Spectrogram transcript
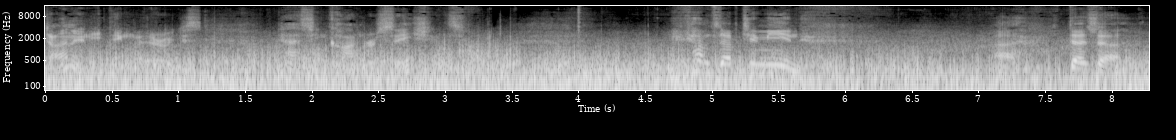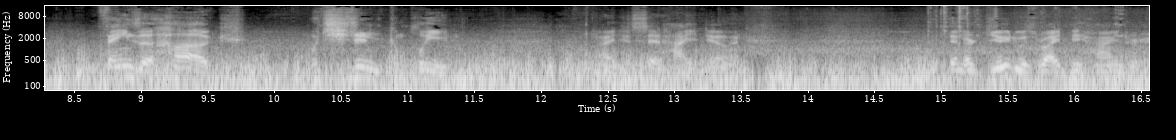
done anything with her. We're just passing conversations. She comes up to me and uh, does a feigns a hug which she didn't complete. I just said, "How you doing?" Then her dude was right behind her,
